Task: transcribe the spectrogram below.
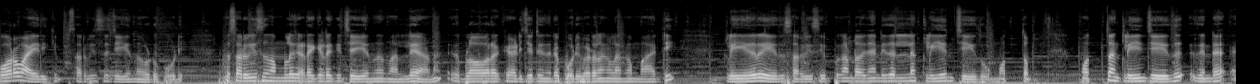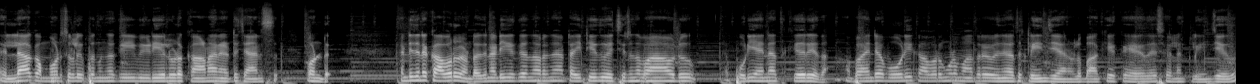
കുറവായിരിക്കും സർവീസ് ചെയ്യുന്നതോട് കൂടി. ഇപ്പോൾ സർവീസ് നമ്മൾ ഇടയ്ക്കിടയ്ക്ക് ചെയ്യുന്നത് നല്ലതാണ്. ഇത് ബ്ലോവറൊക്കെ അടിച്ചിട്ട് ഇതിന്റെ പൊടിപടലങ്ങളൊക്കെ മാറ്റി ക്ലിയർ ചെയ്ത് സർവീസ് ഇപ്പോൾ കണ്ടോ ഞാൻ ഇതെല്ലാം ക്ലീൻ ചെയ്തു മൊത്തം. മൊത്തം ക്ലീൻ ചെയ്ത് ഇതിന്റെ എല്ലാ കമ്പൗണ്ട്സുകളും ഇപ്പോൾ നിങ്ങൾക്ക് ഈ വീഡിയോയിലൂടെ കാണാനായിട്ട് ചാൻസ് ഉണ്ട്. രണ്ട് ഇതിന്റെ കവർ കണ്ടോ? ഇതിനടിയൊക്കെ എന്ന് പറഞ്ഞാൽ ടൈറ്റ് ചെയ്ത് വെച്ചിരുന്നപ്പോൾ ആ ഒരു പൊടി അതിനകത്ത് കയറിയതാണ് അപ്പോൾ അതിന്റെ ബോഡി കവറും കൂടെ മാത്രമേ ഇതിനകത്ത് ക്ലീൻ ചെയ്യാനുള്ളൂ. ബാക്കിയൊക്കെ ഏകദേശം എല്ലാം ക്ലീൻ ചെയ്തു.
